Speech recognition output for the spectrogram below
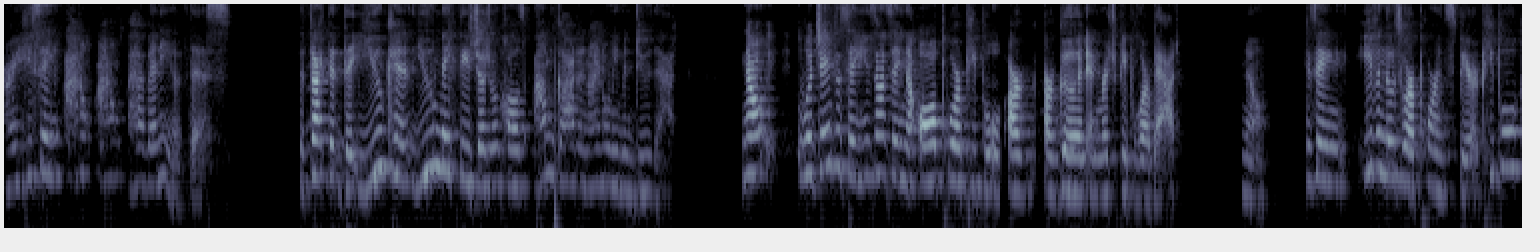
All right? He's saying, I don't, I don't have any of this. The fact that, that you can you make these judgment calls, I'm God and I don't even do that. Now, what James is saying, he's not saying that all poor people are, are good and rich people are bad. No. He's saying even those who are poor in spirit, people,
